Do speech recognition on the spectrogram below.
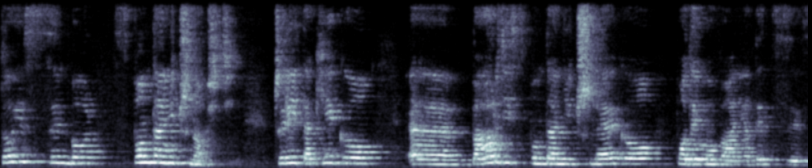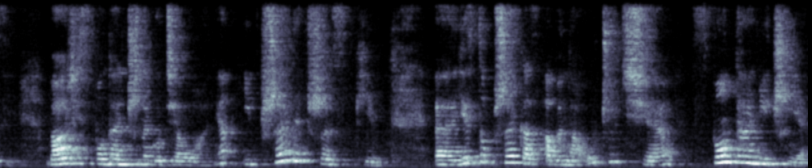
to jest symbol spontaniczności, czyli takiego e, bardziej spontanicznego podejmowania decyzji, bardziej spontanicznego działania i przede wszystkim e, jest to przekaz, aby nauczyć się spontanicznie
